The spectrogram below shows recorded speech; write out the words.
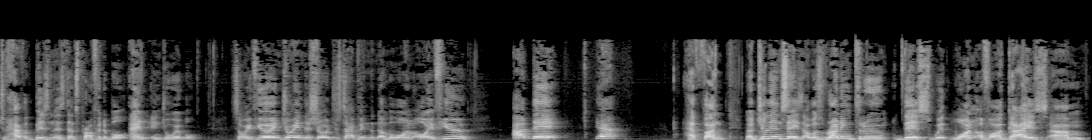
to have a business that's profitable and enjoyable. So if you're enjoying the show, just type in the number one. Or if you out there, yeah, have fun. Now, Julian says, I was running through this with one of our guys um,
